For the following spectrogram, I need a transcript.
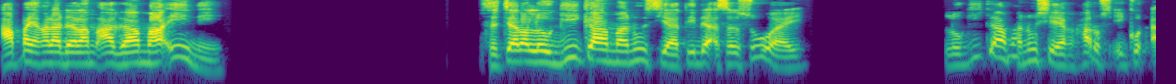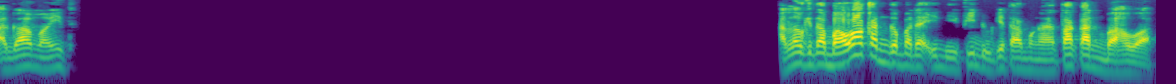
apa yang ada dalam agama ini secara logika manusia tidak sesuai, logika manusia yang harus ikut agama itu. Kalau kita bawakan kepada individu, kita mengatakan bahwa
